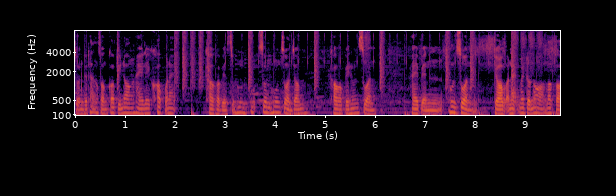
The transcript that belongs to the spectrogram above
จนกระทั่งสองก็พี่น้องให้เลยครอบก็ได้ เข้ากับเป็นหุ้นหุ้นหุ้นส่วนจอมเข้ากับเป็นหุ้นส่วน ให้เป็นหุ้นส่วนเกี่ยวกับอันนี้แมคโดนัลแล้วก็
